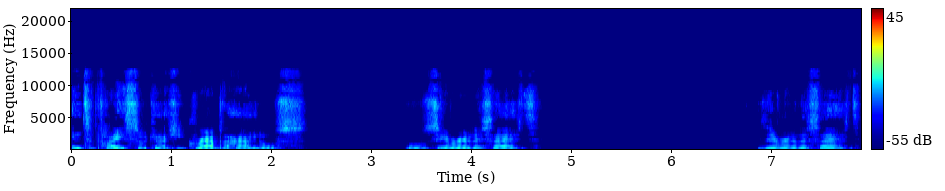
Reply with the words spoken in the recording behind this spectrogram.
into place so we can actually grab the handles. We'll zero this out. Zero this out.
